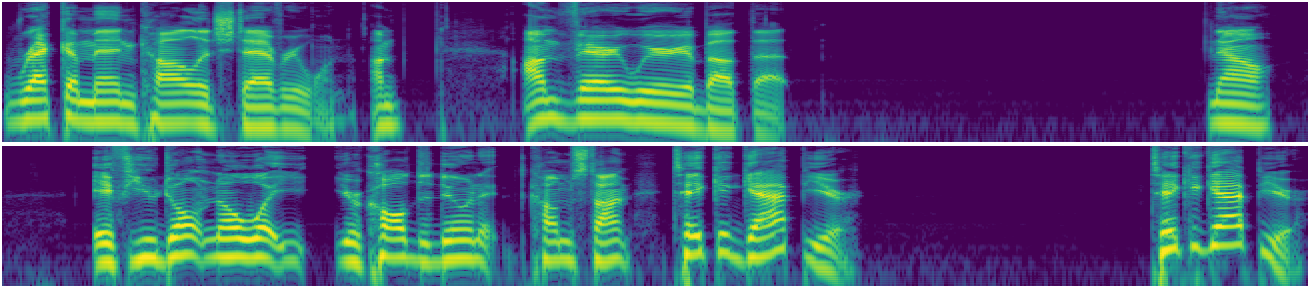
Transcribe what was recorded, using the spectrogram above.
recommend college to everyone. I'm I'm very weary about that. Now, if you don't know what you're called to do and it comes time, take a gap year. Take a gap year.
